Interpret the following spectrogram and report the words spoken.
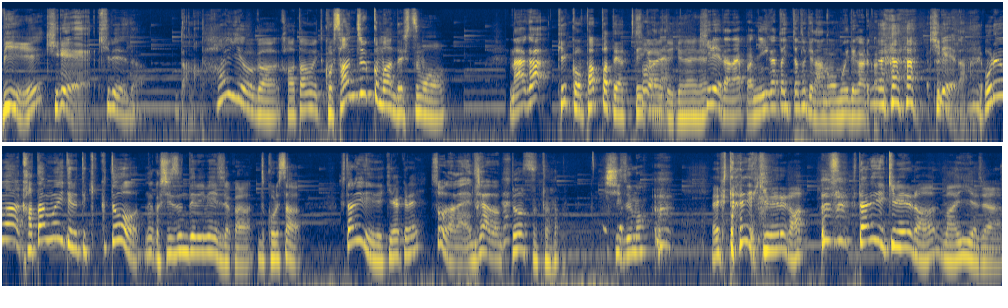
B? 綺麗。綺麗だ。だな。太陽が傾いてこれ30個もあんだよ質問長っ。結構パッパとやっていかないといけないね。綺麗だな。やっぱ新潟行った時のあの思い出があるから。綺麗だな。俺は傾いてるって聞くとなんか沈んでるイメージだから。これさ2人でできなくねそうだね。じゃあどうすんの？沈もえ2人で決めるの？2人で決めるの？まあいいやじゃあ。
